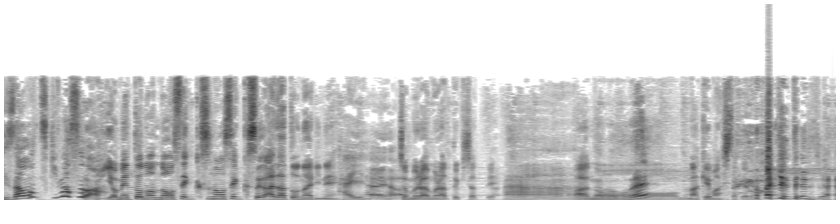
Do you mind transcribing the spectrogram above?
膝もつきますわ。嫁とのノーセックスノーセックスがあだとなりね。はいはいはい。ちょムラムラっときちゃって。あー、あなるほのどね。ー、負けましたけど。負けてんじゃん。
